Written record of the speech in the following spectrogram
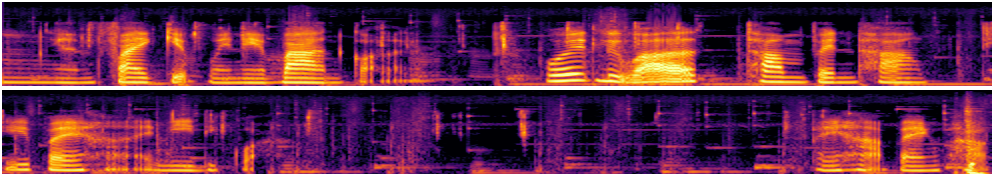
ม งั้นไฟเก็บไว้ในบ้านก่อนละกัน เฮ้ย หรือว่าทำเป็นทางที่ไปหาไอ้นี่ดีกว่า ไปหาแปลงผัก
